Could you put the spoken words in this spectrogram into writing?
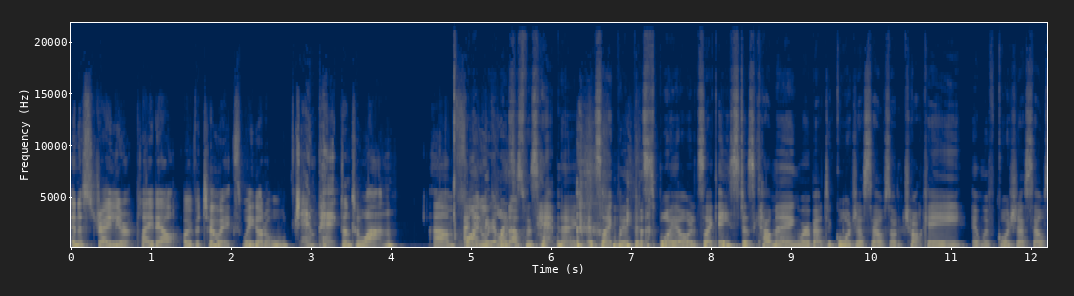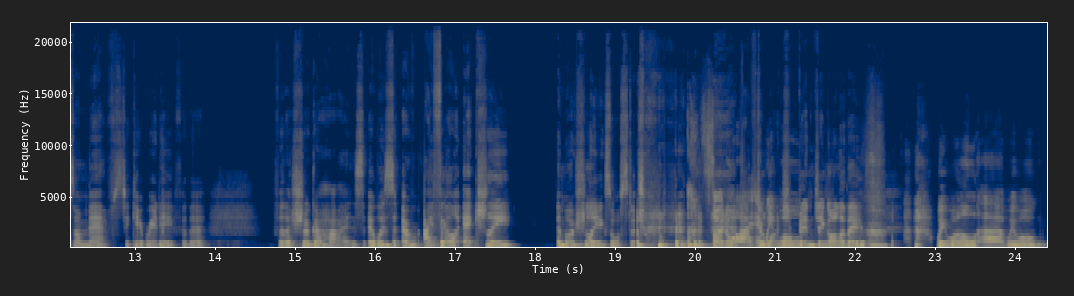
In Australia, it played out over two weeks. We got it all jam packed into one. Um, I finally didn't realize this was happening. It's like we've been spoiled. It's like Easter's coming. We're about to gorge ourselves on chocky, and we've gorged ourselves on MAFS to get ready for the for the sugar highs. It was. A, I feel actually emotionally exhausted. So do I, After and we will- binging all of these. we will uh, we will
